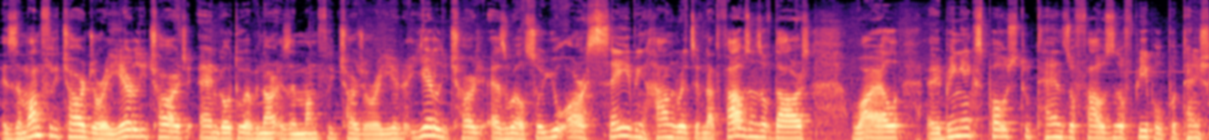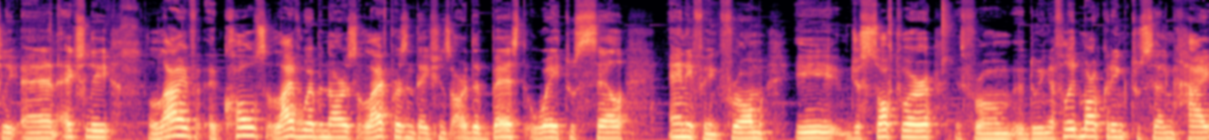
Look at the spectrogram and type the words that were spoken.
is a monthly charge or a yearly charge and GoToWebinar is a monthly charge or a year, yearly charge as well. So you are saving hundreds if not thousands of dollars while uh, being exposed to tens of thousands of people potentially. And actually live uh, calls live webinars live presentations are the best way to sell anything from just software from doing affiliate marketing to selling high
